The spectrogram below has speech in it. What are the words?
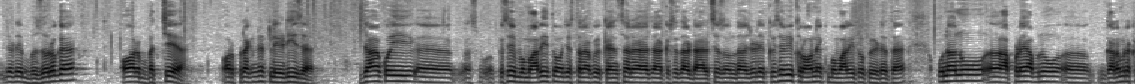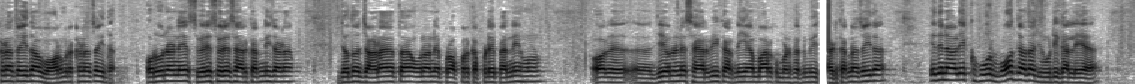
ਜਿਹੜੇ ਬਜ਼ੁਰਗ ਹੈ ਔਰ ਬੱਚੇ ਆ ਔਰ ਪ੍ਰੈਗਨੈਂਟ ਲੇਡੀਜ਼ ਹੈ ਜਾਂ ਕੋਈ ਕਿਸੇ ਬਿਮਾਰੀ ਤੋਂ ਜਿਸ ਤਰ੍ਹਾਂ ਕੋਈ ਕੈਂਸਰ ਹੈ ਜਾਂ ਕਿਸੇ ਦਾ ਡਾਇਲਿਸਿਸ ਹੁੰਦਾ, ਜਿਹੜੇ ਕਿਸੇ ਵੀ ਕ੍ਰੋਨਿਕ ਬਿਮਾਰੀ ਤੋਂ ਪੀੜਤ ਹੈ, ਉਹਨਾਂ ਨੂੰ ਆਪਣੇ ਆਪ ਨੂੰ ਗਰਮ ਰੱਖਣਾ ਚਾਹੀਦਾ, ਵਾਰਮ ਰੱਖਣਾ ਚਾਹੀਦਾ। ਔਰ ਉਹਨਾਂ ਨੇ ਸਵੇਰੇ ਸਵੇਰੇ ਸੈਰ ਕਰਨੀ ਜਾਣਾ। ਜਦੋਂ ਜਾਣਾ ਹੈ ਤਾਂ ਉਹਨਾਂ ਨੇ ਪ੍ਰੋਪਰ ਕੱਪੜੇ ਪਹਿਨੇ ਹੋਣ। ਔਰ ਜੇ ਉਹਨਾਂ ਨੇ ਸੈਰ ਵੀ ਕਰਨੀ ਆ ਬਾਹਰ ਘੁੰਮਣ ਫਿਰਨ ਵੀ ਐਡ ਕਰਨਾ ਚਾਹੀਦਾ। ਇਹਦੇ ਨਾਲ ਇੱਕ ਹੋਰ ਬਹੁਤ ਜ਼ਿਆਦਾ ਜ਼ਰੂਰੀ ਗੱਲ ਇਹ ਹੈ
